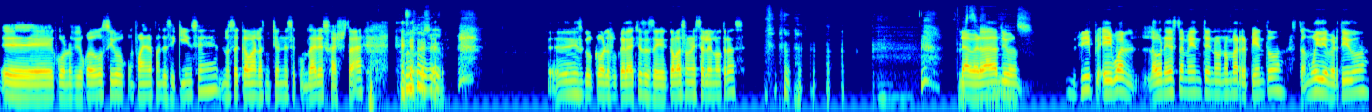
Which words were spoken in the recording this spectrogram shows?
Eh, con los videojuegos sigo con Final Fantasy XV. No se acaban las misiones secundarias, hashtag. Eh, Es como las cucarachas, desde que acabas una y salen otras. La verdad, digo, Sí, igual, honestamente no, no me arrepiento, está muy divertido.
